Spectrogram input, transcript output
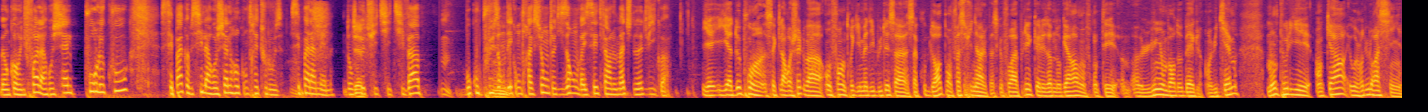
Mais encore une fois, La Rochelle, pour le coup, c'est pas comme si La Rochelle rencontrait Toulouse. C'est pas la même. Donc Jeff. tu vas beaucoup plus en Mm. décontraction en te disant on va essayer de faire le match de notre vie quoi. Il y, a, deux points. C'est que La Rochelle va enfin, entre guillemets, débuter sa, Coupe d'Europe en phase finale. Parce qu'il faut rappeler que les hommes d'Ogara ont affronté euh, l'Union Bordeaux-Bègles en huitième, Montpellier en quart et aujourd'hui le Racing.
